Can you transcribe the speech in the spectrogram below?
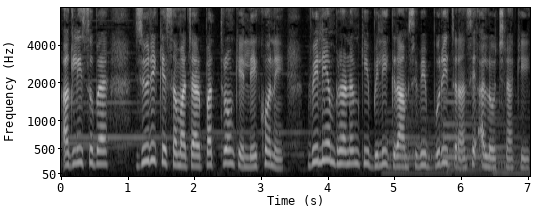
अगली सुबह ज्यूरी के समाचार पत्रों के लेखों ने विलियम ब्रनम की बिली ग्राम से भी बुरी तरह से आलोचना की।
